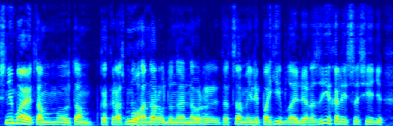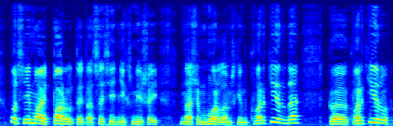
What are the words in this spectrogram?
снимают там, э, там как раз много народу, наверное, этот самый, или погибло, или разъехались соседи. Вот снимают пару вот это соседних с Мишей нашим горломским квартир, да, квартиру,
